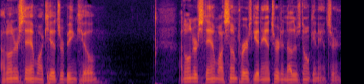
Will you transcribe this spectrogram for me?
I don't understand why kids are being killed. I don't understand why some prayers get answered and others don't get answered.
